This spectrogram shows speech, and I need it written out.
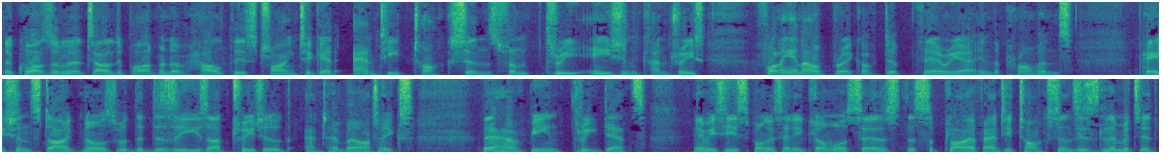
The KwaZulu-Natal Department of Health is trying to get antitoxins from three Asian countries following an outbreak of diphtheria in the province. Patients diagnosed with the disease are treated with antibiotics. There have been three deaths. MEC Sibongiseni Dhlomo says the supply of antitoxins is limited,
